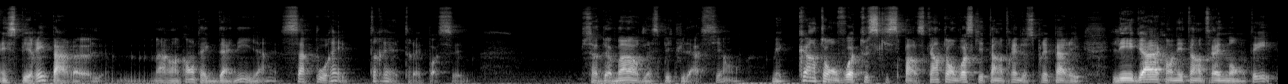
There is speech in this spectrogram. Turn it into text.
inspirée par euh, ma rencontre avec Danny. Ça pourrait être très, très possible. Ça demeure de la spéculation, mais quand on voit tout ce qui se passe, quand on voit ce qui est en train de se préparer, les guerres qu'on est en train de monter,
